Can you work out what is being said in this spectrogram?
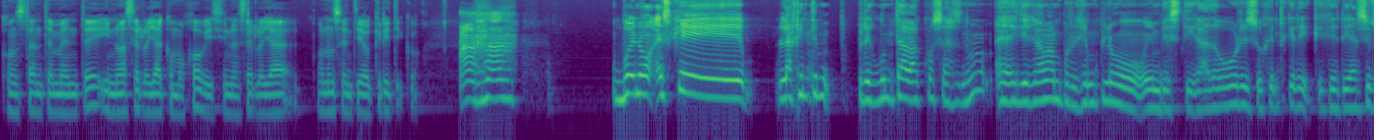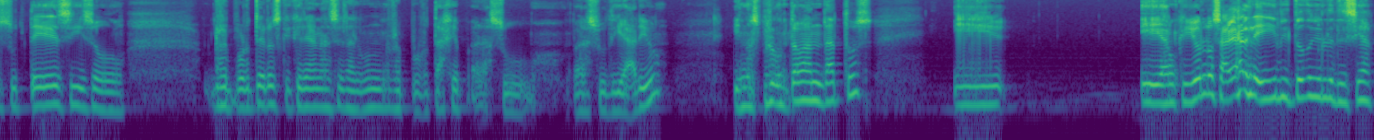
constantemente y no hacerlo ya como hobby, sino hacerlo ya con un sentido crítico? Ajá. Bueno, es que la gente preguntaba cosas, ¿no? Eh, llegaban, por ejemplo, investigadores o gente que, que quería hacer su tesis o reporteros que querían hacer algún reportaje para su, para su diario y nos preguntaban datos y, y aunque yo los había leído y todo, yo les decía,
